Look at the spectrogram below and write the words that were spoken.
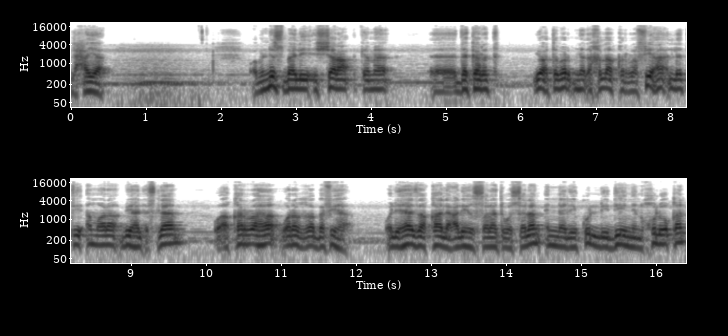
الحياء. وبالنسبة للشرع كما آه، ذكرت يعتبر من الأخلاق الرفيعة التي أمر بها الإسلام وأقرها ورغب فيها. ولهذا قال عليه الصلاة والسلام إن لكل دين خلقا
